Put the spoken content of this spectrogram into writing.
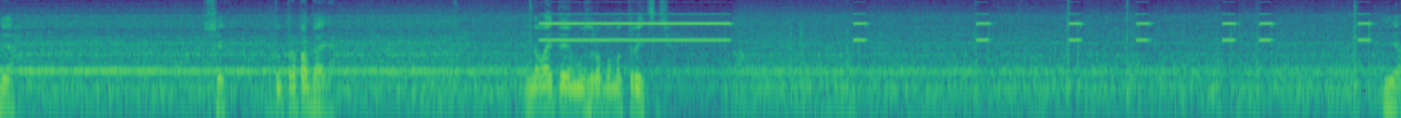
Ні. Ще тут пропадає. Ну, Давайте йому зробимо 30. Є.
